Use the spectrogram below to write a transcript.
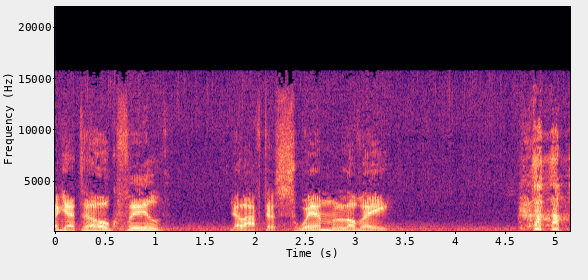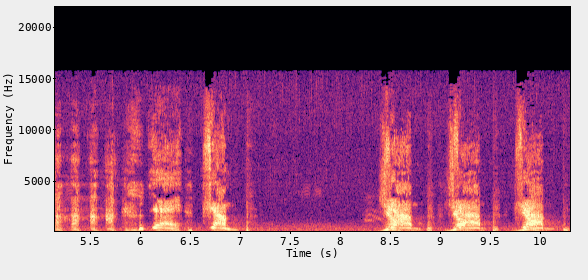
To get to Oakfield? You'll have to swim, lovey. Yeah, jump! Jump! Jump! Jump!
